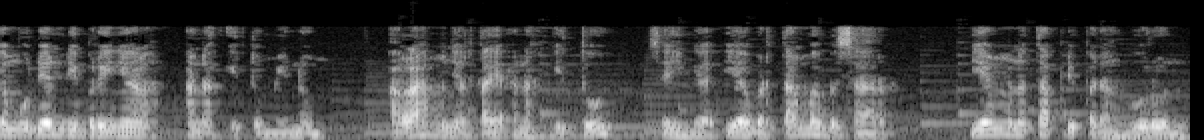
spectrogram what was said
kemudian diberinya anak itu minum. Allah menyertai anak itu, sehingga ia bertambah besar. Ia menetap di padang gurun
